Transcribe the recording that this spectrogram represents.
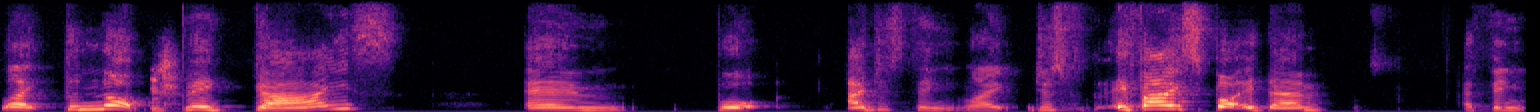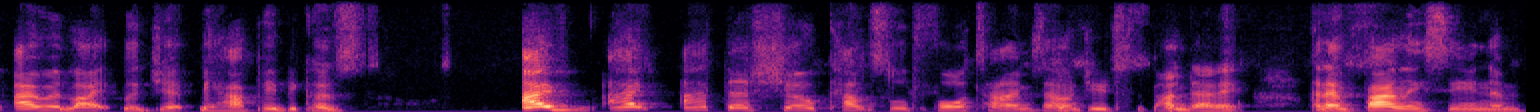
like they're not big guys, um, but I just think like just if I spotted them, I think I would like legit be happy because I've I had their show cancelled four times now due to the pandemic, and I'm finally seeing them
